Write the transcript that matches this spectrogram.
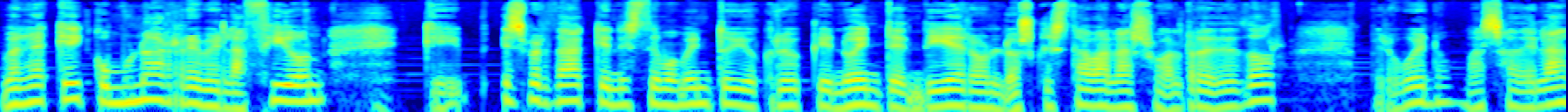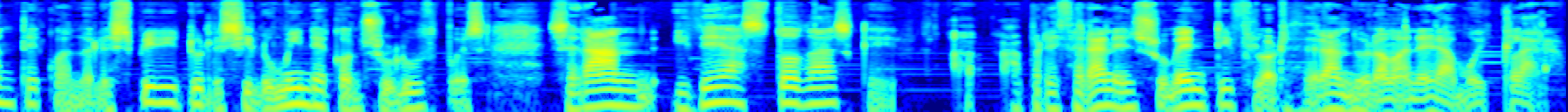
De manera que hay como una revelación que es verdad que en este momento yo creo que no entendieron los que estaban a su alrededor, pero bueno, más adelante, cuando el Espíritu les ilumine con su luz, pues serán ideas todas que aparecerán en su mente y florecerán de una manera muy clara.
